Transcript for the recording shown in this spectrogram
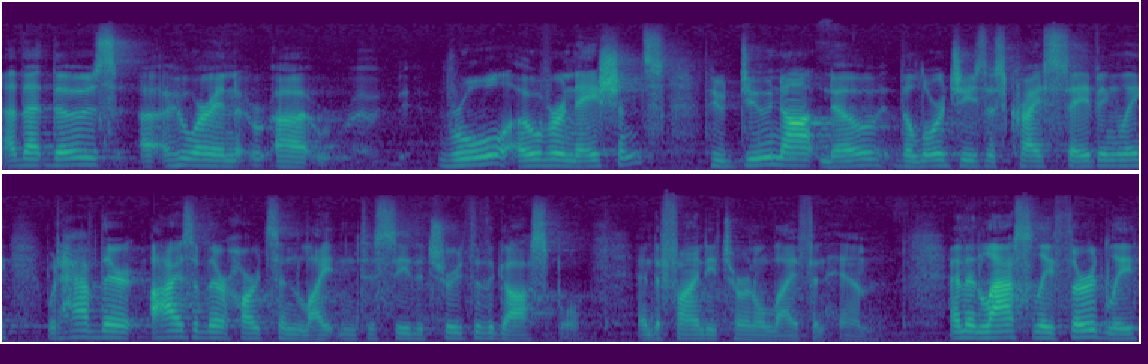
Uh, that those uh, who are in uh, rule over nations who do not know the Lord Jesus Christ savingly would have their eyes of their hearts enlightened to see the truth of the gospel and to find eternal life in Him. And then, lastly, thirdly,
